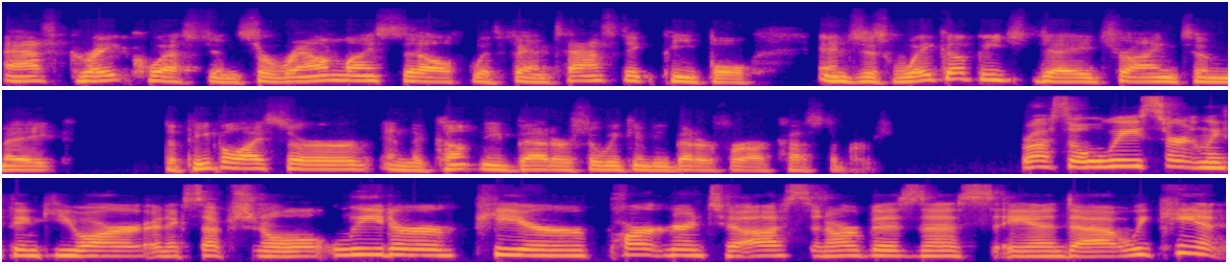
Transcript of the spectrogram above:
ask great questions, surround myself with fantastic people, and just wake up each day trying to make the people I serve and the company better so we can be better for our customers. Russell, we certainly think you are an exceptional leader, peer, partner to us in our business. And uh, we can't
